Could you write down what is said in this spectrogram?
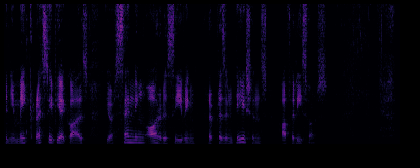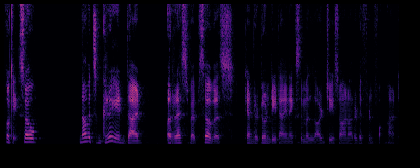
When you make REST API calls, you're sending or receiving representations of a resource. Okay, so now it's great that a REST web service can return data in XML or JSON or a different format.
